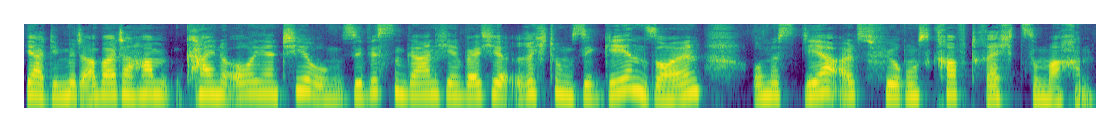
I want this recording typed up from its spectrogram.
ja, die Mitarbeiter haben keine Orientierung. Sie wissen gar nicht, in welche Richtung sie gehen sollen, um es dir als Führungskraft recht zu machen.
